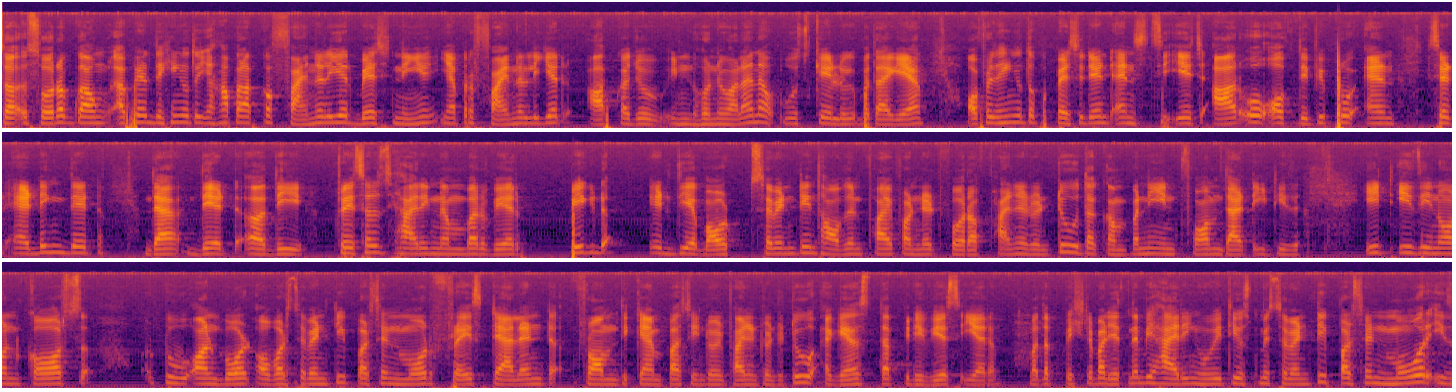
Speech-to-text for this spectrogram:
Saurabh गाउंग अब फिर देखेंगे तो यहाँ पर आपका फाइनल ईयर बेस्ट नहीं है, यहाँ पर फाइनल ईयर आपका जो इंड होने वाला है ना, उसके लिए बताया गया है। और फिर देखेंगे तो president and C H R O of the Wipro and said adding that that the freshers hiring number were picked at the about 17500 for a final run two the company informed that it is it is in on course to onboard over 70% more fresh talent from the campus in 2022 against the previous year मतलब पिछले बार जितने भी हायरिंग हुई थी उसमें 70% मोर इस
